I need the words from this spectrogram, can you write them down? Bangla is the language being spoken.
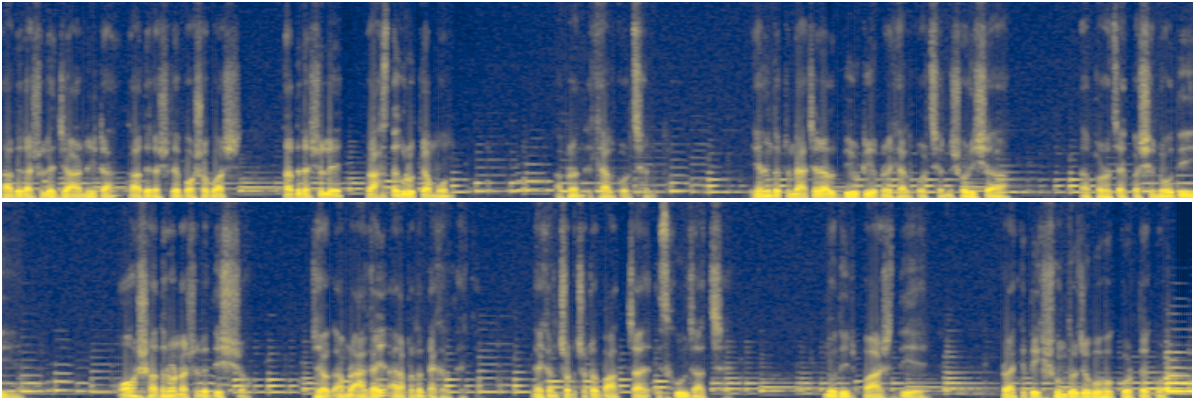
তাদের আসলে জার্নিটা, তাদের আসলে বসবাস, তাদের আসলে রাস্তাগুলো কেমন, আপনারা খেয়াল করছেন। এখানে কিন্তু একটা ন্যাচারাল বিউটি আপনারা খেয়াল করছেন, সরিষা, তারপর হচ্ছে একপাশে নদী, অসাধারণ আসলে দৃশ্য। যাই হোক, আমরা আগাই আর আপনাদের দেখাতে থাকি। দেখেন, ছোট ছোট বাচ্চা স্কুল যাচ্ছে, নদীর পাশ দিয়ে প্রাকৃতিক সৌন্দর্য উপভোগ করতে করতে।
